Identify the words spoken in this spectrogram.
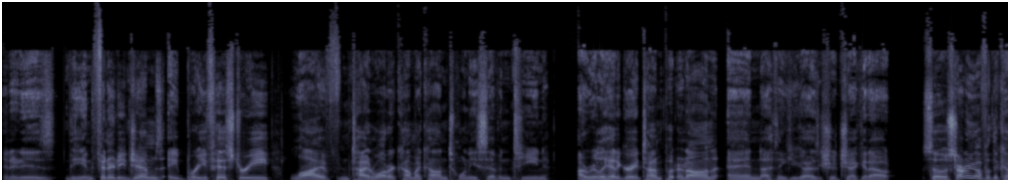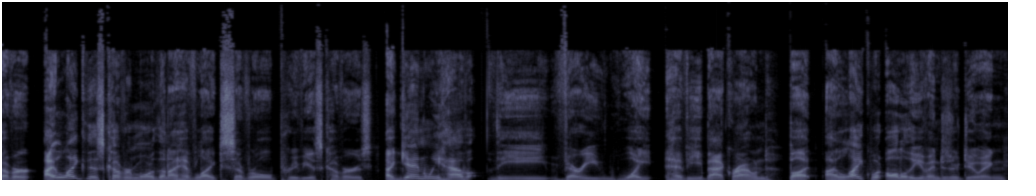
and it is The Infinity Gems A Brief History live from Tidewater Comic Con 2017. I really had a great time putting it on, and I think you guys should check it out. So, starting off with the cover, I like this cover more than I have liked several previous covers. Again, we have the very white, heavy background, but I like what all of the Avengers are doing.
